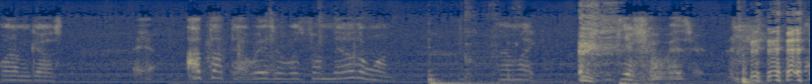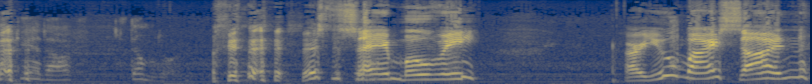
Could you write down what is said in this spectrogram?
one of them goes, "I thought that wizard was from the other one," and I'm like, "It's a different wizard." like, yeah, dog, it's Dumbledore. this the same movie? Are you my son? Where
